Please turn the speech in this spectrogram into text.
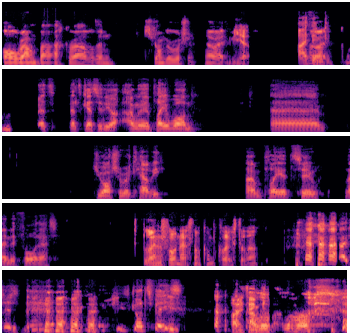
all round back rather than stronger rusher. All right. Yeah. I All think right. let's let's get to the. I'm going to play one. Um, Joshua Kelley. And player two, Leonard Fournette. Leonard Fournette's not come close to that. I just he's God's face. I I love, I love how,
